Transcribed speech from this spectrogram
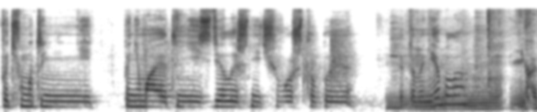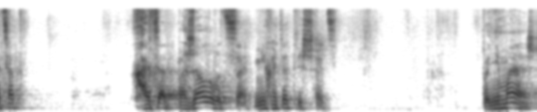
Почему ты не понимая это, не сделаешь ничего, чтобы этого не было? Не хотят. Хотят пожаловаться, не хотят решать. Понимаешь?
